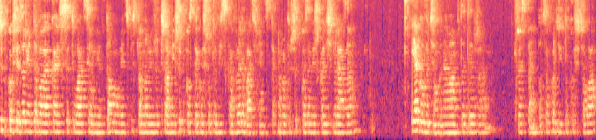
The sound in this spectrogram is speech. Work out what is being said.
szybko się zorientował, jaka jest sytuacja u mnie w domu, więc postanowił, że trzeba mnie szybko z tego środowiska wyrwać, więc tak naprawdę szybko zamieszkaliśmy razem. Ja go wyciągnęłam wtedy, że przestań, po co chodzić do kościoła.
